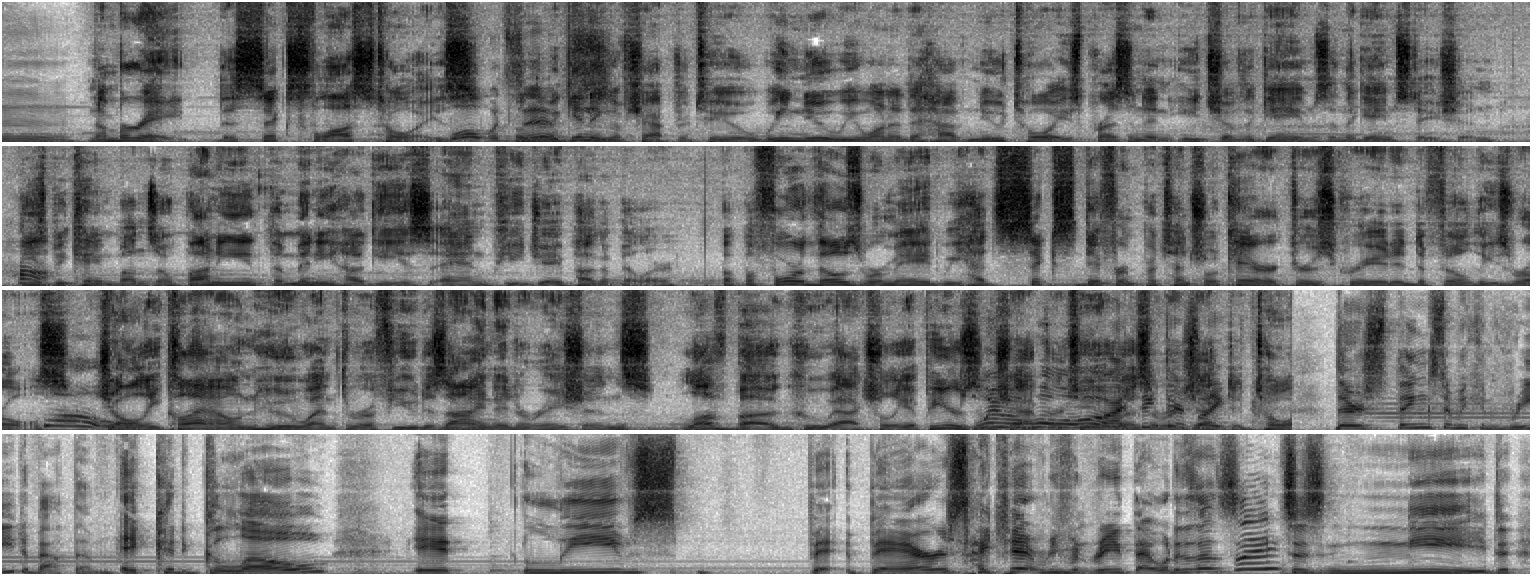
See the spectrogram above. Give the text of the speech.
Number 8, the Six Lost Toys. Whoa, what's from the beginning of Chapter 2, we knew we wanted to have new toys present in each of the games in the game station. These became Bunzo Bunny, the Mini Huggies, and PJ Pugapillar. But before those were made, we had six different potential characters created to fill these roles. Whoa. Jolly Clown, who went through a few design iterations, Lovebug, who actually appears in Wait, wait, Chapter whoa, 2 I as a think there's, like, rejected toy. There's things that we can read about them. It could glow. It leaves b- bears. I can't even read that. What does that say? It says need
